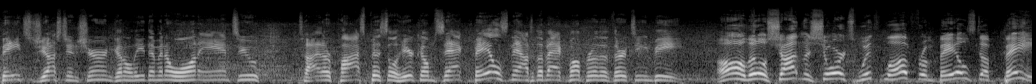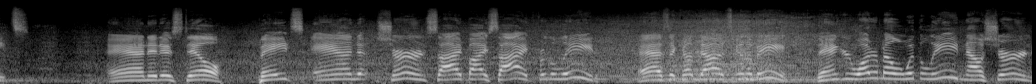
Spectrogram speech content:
Bates, Justin Shern going to lead them in a one and two. Tyler Pospisil. Here comes Zach Bales now to the back bumper of the 13B. Oh, little shot in the shorts with love from Bales to Bates. And it is still Bates and Shern side by side for the lead. As it comes down, it's going to be the Angry Watermelon with the lead. Now Shern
